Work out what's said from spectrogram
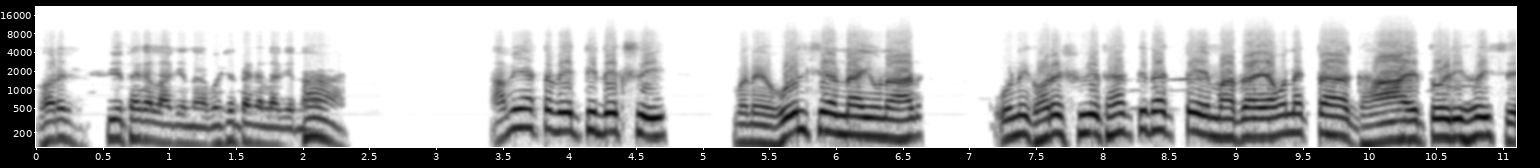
ঘরে শুয়ে থাকা লাগে না বসে থাকা লাগে না। হ্যাঁ। আমি একটা ব্যক্তি দেখছি মানে হুইল চেয়ার নাই ওনার উনি ঘরে শুয়ে থাকতে থাকতে মাথায় এমন একটা ঘায় তৈরি হয়েছে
